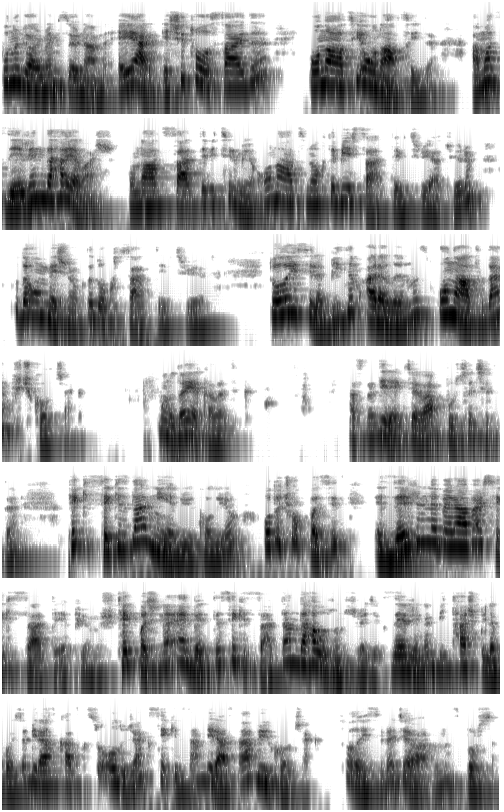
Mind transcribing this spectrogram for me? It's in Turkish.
Bunu görmemiz önemli. Eğer eşit olsaydı 16'ya 16 idi. Ama Zerrin daha yavaş. 16 saatte bitirmiyor. 16.1 saatte bitiriyor atıyorum. Bu da 15.9 saatte bitiriyor. Dolayısıyla bizim aralığımız 16'dan küçük olacak. Bunu da yakaladık. Aslında direkt cevap Bursa çıktı. Peki 8'den niye büyük oluyor? O da çok basit. E, Zerrin'le beraber 8 saatte yapıyormuş. Tek başına elbette 8 saatten daha uzun sürecek. Zerrin'in bir taş bile koysa biraz katkısı olacak. 8'den biraz daha büyük olacak. Dolayısıyla cevabımız Bursa.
